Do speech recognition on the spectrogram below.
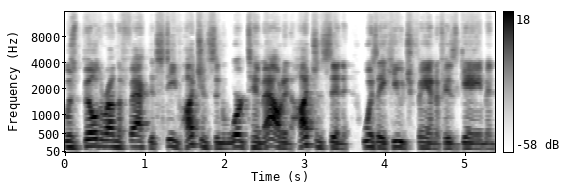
was built around the fact that Steve Hutchinson worked him out. And Hutchinson was a huge fan of his game. And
